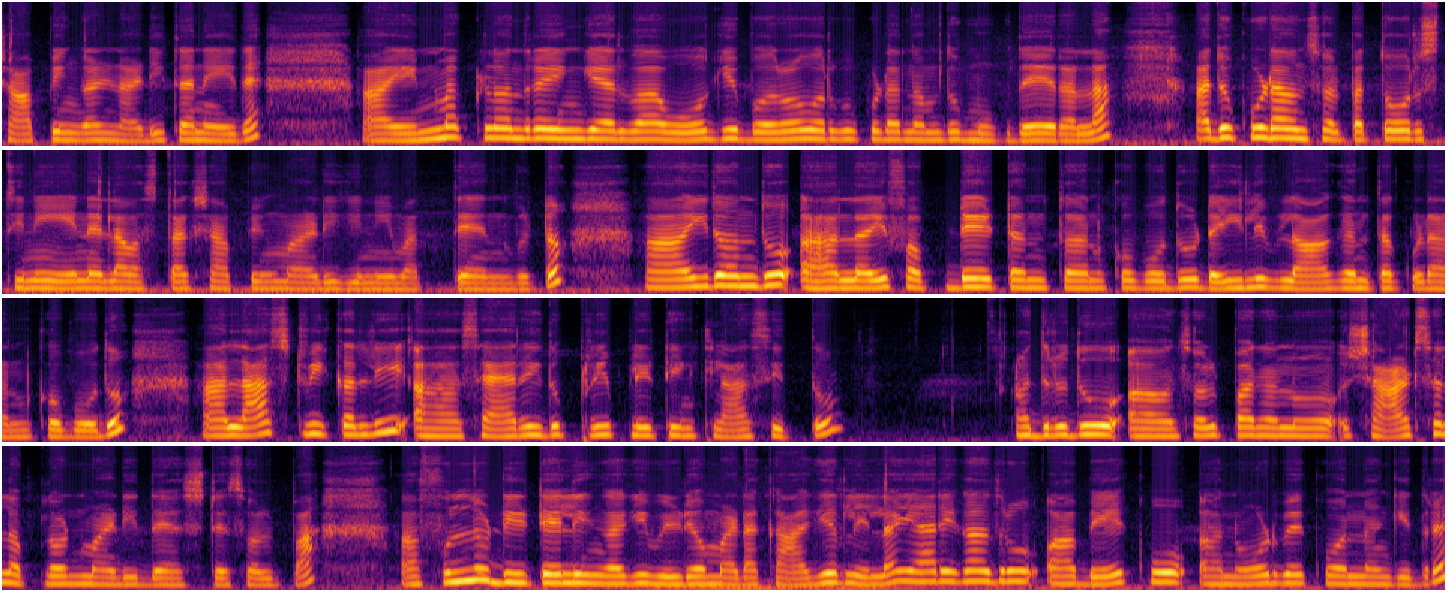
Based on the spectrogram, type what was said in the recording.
ಶಾಪಿಂಗ್ಗಳು ನಡೀತಾನೆ ಇದೆ. ಹೆಣ್ಮಕ್ಳು ಅಂದರೆ ಹಿಂಗೆ ಅಲ್ವಾ, ಹೋಗಿ ಬರೋವರೆಗೂ ಕೂಡ ನಮ್ಮದು ಮುಗ್ದೇ ಇರಲ್ಲ. ಅದು ಕೂಡ ಒಂದು ಸ್ವಲ್ಪ ತೋರಿಸ್ತೀನಿ, ಏನೆಲ್ಲ ಹೊಸ್ದಾಗಿ ಶಾಪಿಂಗ್ ಮಾಡಿದ್ದೀನಿ ಮತ್ತೆ ಅಂದ್ಬಿಟ್ಟು ಇದೊಂದು ಲೈಫ್ ಅಪ್ಡೇಟ್ ಅಂತ ಅನ್ಕೋಬೋದು ಡೈಲಿ ವ್ಲಾಗ್ ಅಂತ ಕೂಡ ಅನ್ಕೋಬೋದು. ಲಾಸ್ಟ್ ವೀಕಲ್ಲಿ ಸ್ಯಾರಿದು ಪ್ರೀ ಪ್ಲೀಟಿಂಗ್ ಕ್ಲಾಸ್ ಇತ್ತು. ಅದ್ರದ್ದು ಸ್ವಲ್ಪ ನಾನು ಶಾರ್ಟ್ಸಲ್ಲಿ ಅಪ್ಲೋಡ್ ಮಾಡಿದ್ದೆ ಅಷ್ಟೇ ಸ್ವಲ್ಪ. ಫುಲ್ಲು ಡೀಟೇಲಿಂಗಾಗಿ ವಿಡಿಯೋ ಮಾಡೋಕ್ಕಾಗಿರಲಿಲ್ಲ ಯಾರಿಗಾದರೂ ಬೇಕು ನೋಡಬೇಕು ಅನ್ನಂಗಿದ್ರೆ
